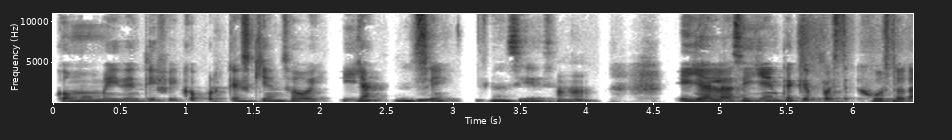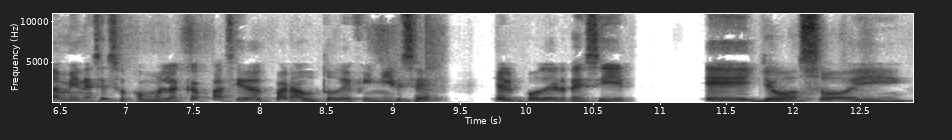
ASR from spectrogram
cómo me identifico porque es quien soy y ya, ¿sí? Así es. Y ya la siguiente, que pues justo también es eso, como la capacidad para autodefinirse, el poder decir, eh, yo soy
